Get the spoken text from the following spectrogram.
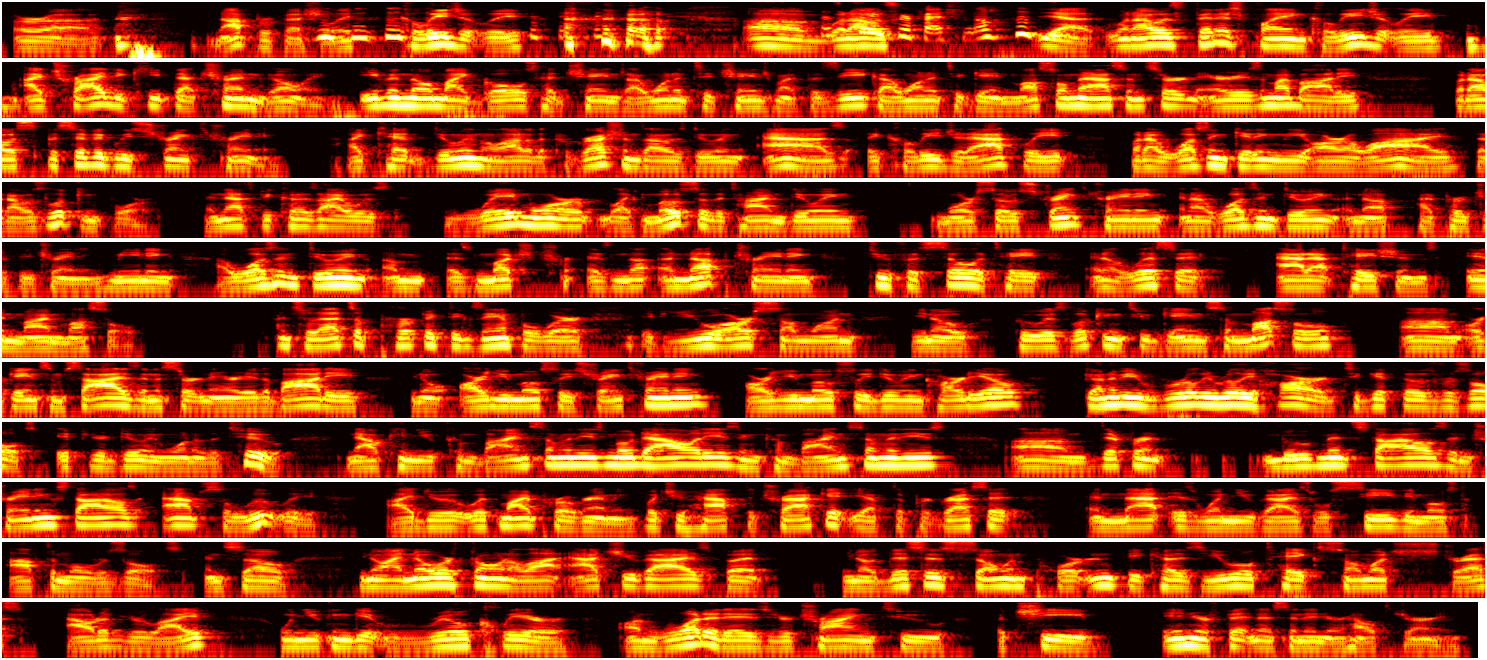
or uh not professionally, collegiately. um, That's when I was professional. yeah, when I was finished playing collegiately, I tried to keep that trend going. Even though my goals had changed, I wanted to change my physique. I wanted to gain muscle mass in certain areas of my body but I was specifically strength training. I kept doing a lot of the progressions I was doing as a collegiate athlete, but I wasn't getting the ROI that I was looking for. And that's because I was way more, like most of the time, doing more so strength training and I wasn't doing enough hypertrophy training, meaning I wasn't doing um, as much tra- as no- enough training to facilitate and elicit adaptations in my muscle. And so that's a perfect example where if you are someone, you know, who is looking to gain some muscle, um, or gain some size in a certain area of the body, you know, are you mostly strength training? Are you mostly doing cardio? Going to be really, really hard to get those results if you're doing one of the two. Now, can you combine some of these modalities and combine some of these um, different movement styles and training styles? Absolutely. I do it with my programming, but you have to track it, you have to progress it, and that is when you guys will see the most optimal results. And so, you know, I know we're throwing a lot at you guys, but you know, this is so important because you will take so much stress out of your life when you can get real clear on what it is you're trying to achieve in your fitness and in your health journey.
